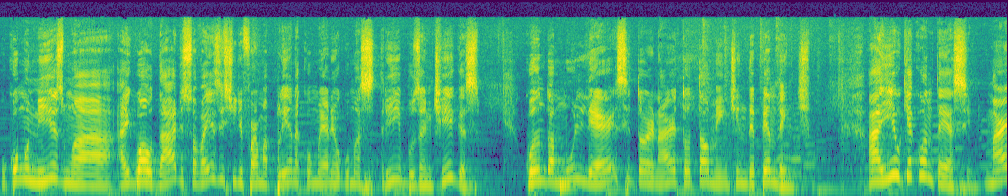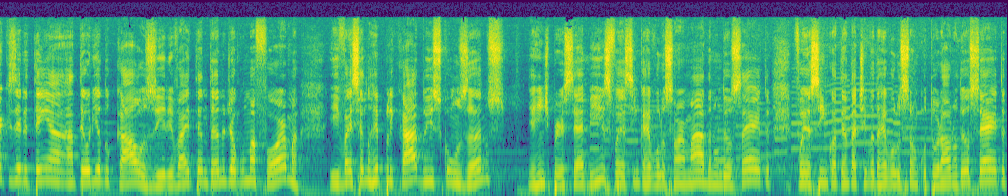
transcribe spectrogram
o comunismo, a, a igualdade só vai existir de forma plena, como era em algumas tribos antigas, quando a mulher se tornar totalmente independente. Aí o que acontece? Marx ele tem a, a, teoria do caos e ele vai tentando de alguma forma e vai sendo replicado isso com os anos. E a gente percebe isso. Foi assim com a Revolução Armada, não deu certo. Foi assim com a tentativa da Revolução Cultural, não deu certo.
